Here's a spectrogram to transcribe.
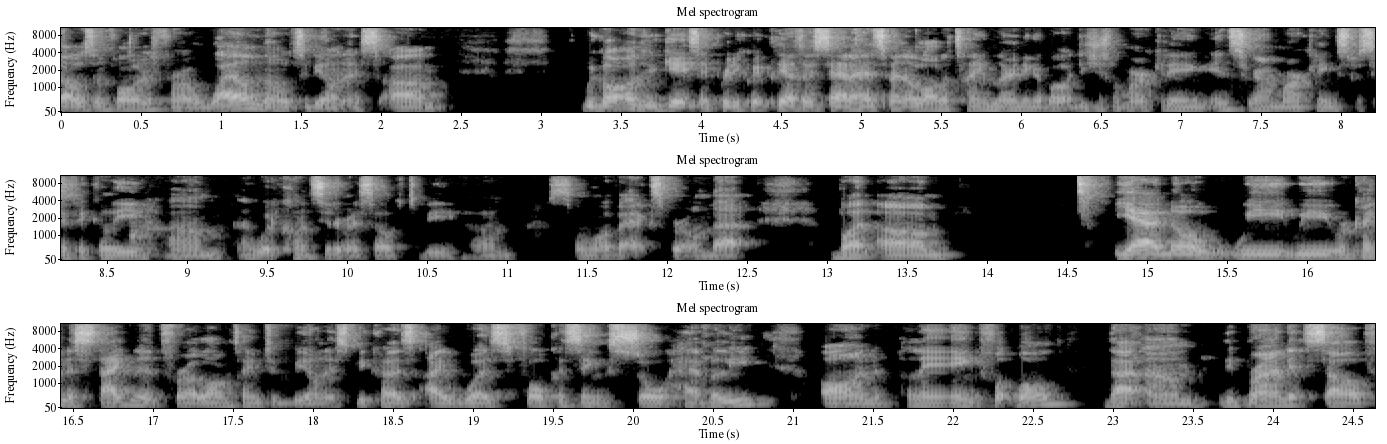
50,000 followers for a while now, to be honest. Um, we got out of the gates like pretty quickly. As I said, I had spent a lot of time learning about digital marketing, Instagram marketing specifically. Um, I would consider myself to be um, somewhat of an expert on that. But um, yeah, no, we we were kind of stagnant for a long time, to be honest, because I was focusing so heavily on playing football that um, the brand itself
